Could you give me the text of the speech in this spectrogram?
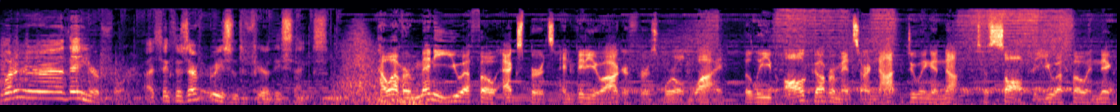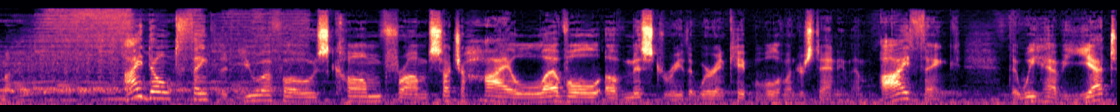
What are uh, they here for? I think there's every reason to fear these things. However, many UFO experts and videographers worldwide believe all governments are not doing enough to solve the UFO enigma. I don't think that UFOs come from such a high level of mystery that we're incapable of understanding them. I think that we have yet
